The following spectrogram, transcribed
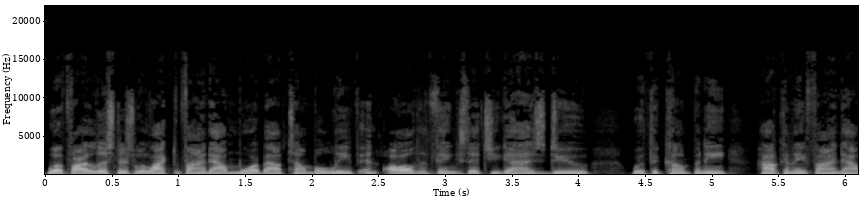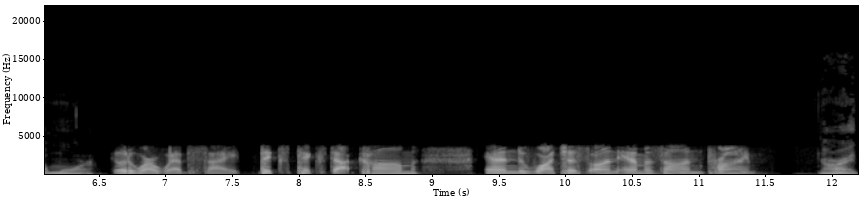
Well, if our listeners would like to find out more about Tumbleleaf and all the things that you guys do with the company, how can they find out more? Go to our website, bixpix.com, and watch us on Amazon Prime. All right.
